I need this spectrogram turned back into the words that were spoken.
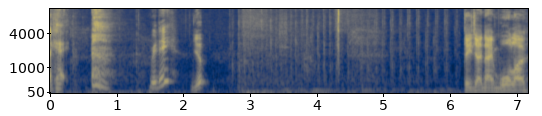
Okay. ready? Yep. DJ name Warlow.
